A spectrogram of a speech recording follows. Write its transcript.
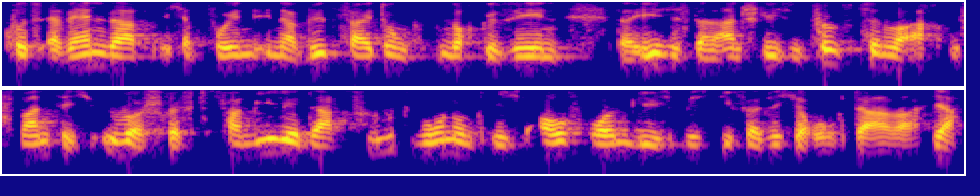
kurz erwähnen darf, ich habe vorhin in der Bildzeitung noch gesehen, da hieß es dann anschließend 15.28 Uhr Überschrift, Familie darf Flutwohnung nicht aufräumen, bis die Versicherung da war. Ja,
